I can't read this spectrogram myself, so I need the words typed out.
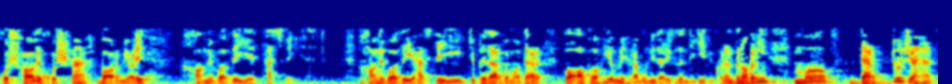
خوشحال خوشبخت بار میاره خانواده هسته است. خانواده هسته ای که پدر و مادر با آگاهی و مهربونی در زندگی می‌کنن. بنابراین ما در دو جهت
